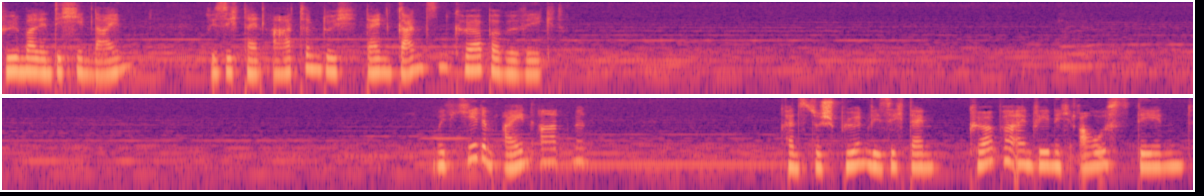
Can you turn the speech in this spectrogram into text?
Fühl mal in dich hinein, wie sich dein Atem durch deinen ganzen Körper bewegt. Mit jedem Einatmen kannst du spüren, wie sich dein Körper ein wenig ausdehnt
